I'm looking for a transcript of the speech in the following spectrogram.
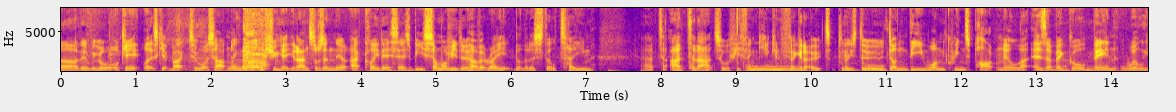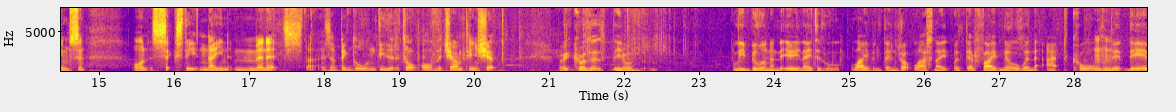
Uh, there we go. Okay, let's get back to what's happening. Welsh, you get your answers in there at Clyde SSB. Some of you do have it right, but there is still time uh, to add to that. So if you think you can figure it out, please do. goal. Dundee 1, Queen's Park nil. That is a big goal. Ben Williamson on 69 minutes. That is a big goal indeed at the top of the championship. Because it's, you know, Lee Bullen and the Ayr United livened things up last night with their 5 0 win at Cove. Mhm. They, they,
